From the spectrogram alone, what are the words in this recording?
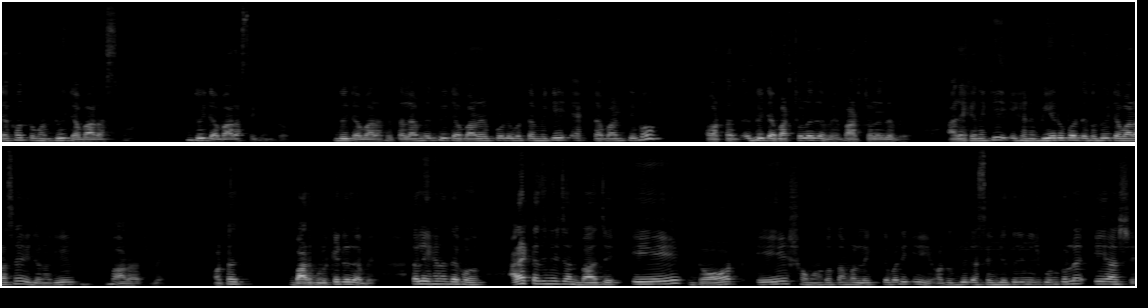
দেখো তোমার দুইটা বার আছে। দুইটা বার আছে কিন্তু। দুইটা বার আছে। তাহলে আমি দুইটা বারের পরিবর্তে আমি কি একটা বার দিব? অর্থাৎ দুইটা বার চলে যাবে, বার চলে যাবে। আর এখানে কি? এখানে বিয়ের উপর দেখো দুইটা বার আছে এই জন্য কি বার আসবে। অর্থাৎ বারগুলো কেটে যাবে। তাহলে এখানে দেখো আরেকটা জিনিস জানবা যে এ ডট এ সমান কথা আমরা লিখতে পারি? এ অর্থাৎ দুইটা সেম জাতীয় জিনিস গুণ করলে এ আসে।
